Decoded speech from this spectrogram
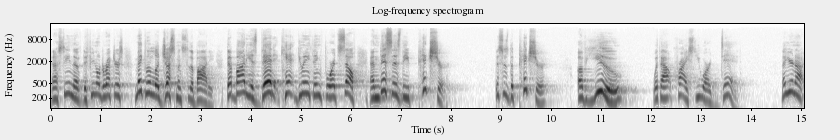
And I've seen the, the funeral directors make little adjustments to the body. That body is dead, it can't do anything for itself. And this is the picture. This is the picture of you without Christ. You are dead. Now, you're not,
